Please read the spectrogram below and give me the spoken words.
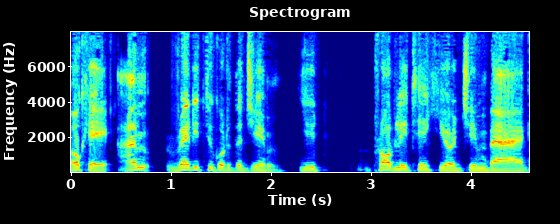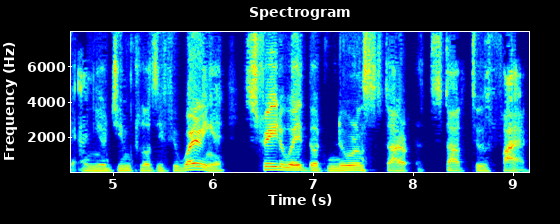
okay i'm ready to go to the gym. You probably take your gym bag and your gym clothes if you're wearing it. Straight away the neurons start start to fire.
